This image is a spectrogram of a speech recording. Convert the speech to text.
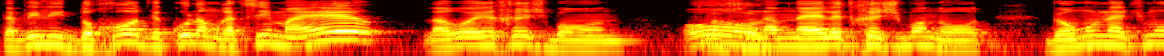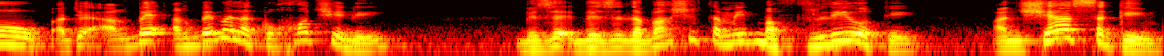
תביא לי דוחות, וכולם רצים מהר לרואה חשבון, או נכון. למנהלת חשבונות, ואומרים להם, תשמעו, הרבה, הרבה מהלקוחות שלי, וזה, וזה דבר שתמיד מפליא אותי, אנשי עסקים,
